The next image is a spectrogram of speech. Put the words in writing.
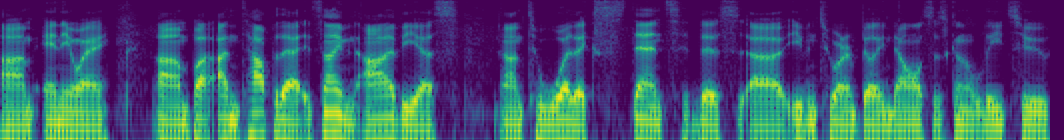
Um, anyway, um, but on top of that, it's not even obvious um, to what extent this uh, even $200 billion is going to lead to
